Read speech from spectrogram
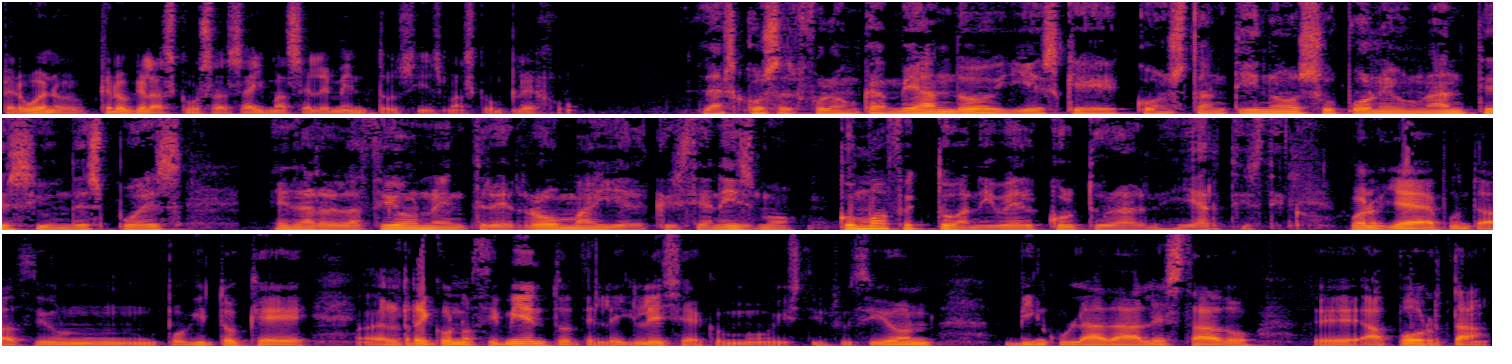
Pero bueno creo que las cosas hay más elementos y es más complejo las cosas fueron cambiando y es que Constantino supone un antes y un después en la relación entre Roma y el cristianismo. ¿Cómo afectó a nivel cultural y artístico? Bueno, ya he apuntado hace un poquito que el reconocimiento de la Iglesia como institución vinculada al Estado eh, aporta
